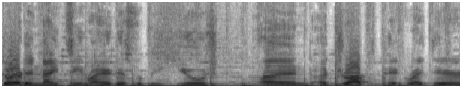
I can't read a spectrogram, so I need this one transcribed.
Third and 19 right here. This would be huge, and a dropped pick right there.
